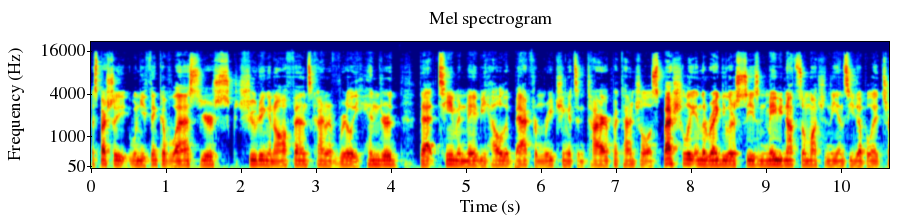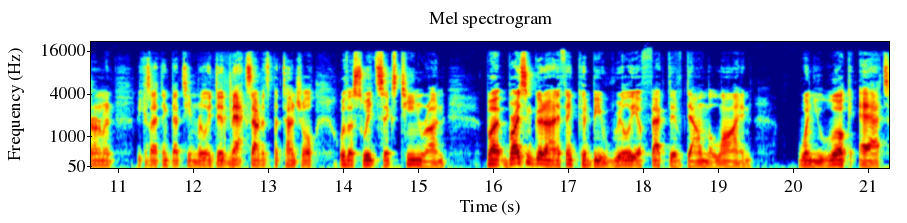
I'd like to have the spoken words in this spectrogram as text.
especially when you think of last year's shooting and offense kind of really hindered that team and maybe held it back from reaching its entire potential, especially in the regular season, maybe not so much in the NCAA tournament, because I think that team really did max out its potential with a Sweet 16 run. But Brycen Goodine, I think, could be really effective down the line when you look at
